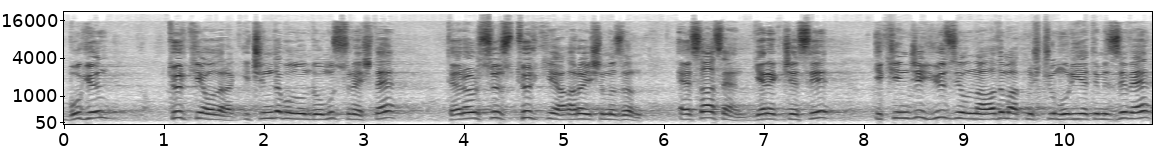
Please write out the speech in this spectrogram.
Bugün Türkiye olarak içinde bulunduğumuz süreçte terörsüz Türkiye arayışımızın esasen gerekçesi ikinci yüzyılına adım atmış cumhuriyetimizi ve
